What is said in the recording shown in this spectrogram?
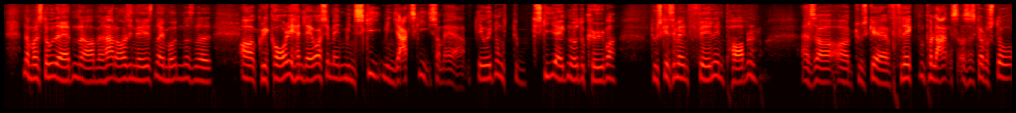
når man står ud af den, og man har det også i næsen og i munden og sådan noget. Og Grigori, han laver simpelthen min ski, min jagtski, som er, det er jo ikke nogen, du, ski er ikke noget, du køber. Du skal simpelthen fælde en poppel, altså, og du skal flække den på langs, og så skal du stå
